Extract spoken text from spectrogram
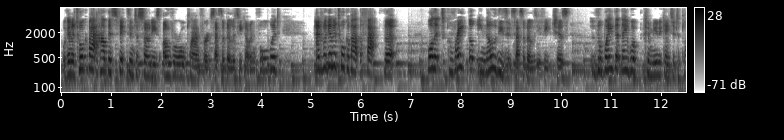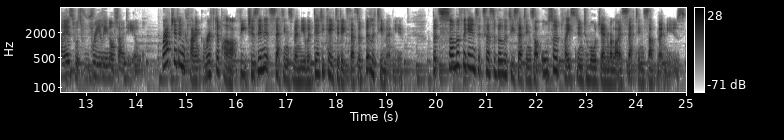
We're going to talk about how this fits into Sony's overall plan for accessibility going forward. And we're going to talk about the fact that while it's great that we know these accessibility features, the way that they were communicated to players was really not ideal. Ratchet and Clank Rift Apart features in its settings menu a dedicated accessibility menu, but some of the game's accessibility settings are also placed into more generalised settings submenus,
